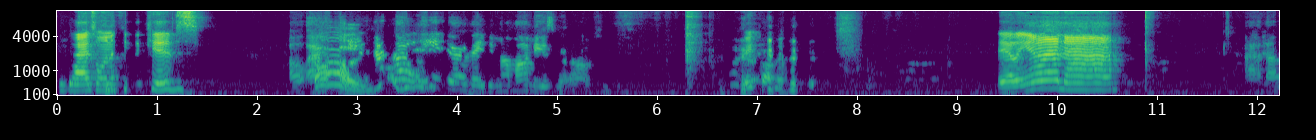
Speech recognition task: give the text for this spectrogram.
You guys want to see the kids? Oh, Oh, I, I don't need her, baby. My mommy is her. Oh, They call me. Eliana. I, I,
